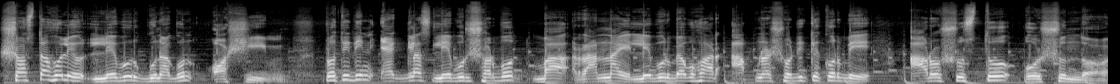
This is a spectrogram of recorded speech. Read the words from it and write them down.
সস্তা হলেও লেবুর গুণাগুণ অসীম। প্রতিদিন এক গ্লাস লেবুর শরবত বা রান্নায় লেবুর ব্যবহার আপনার শরীরকে করবে আরও সুস্থ ও সুন্দর।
